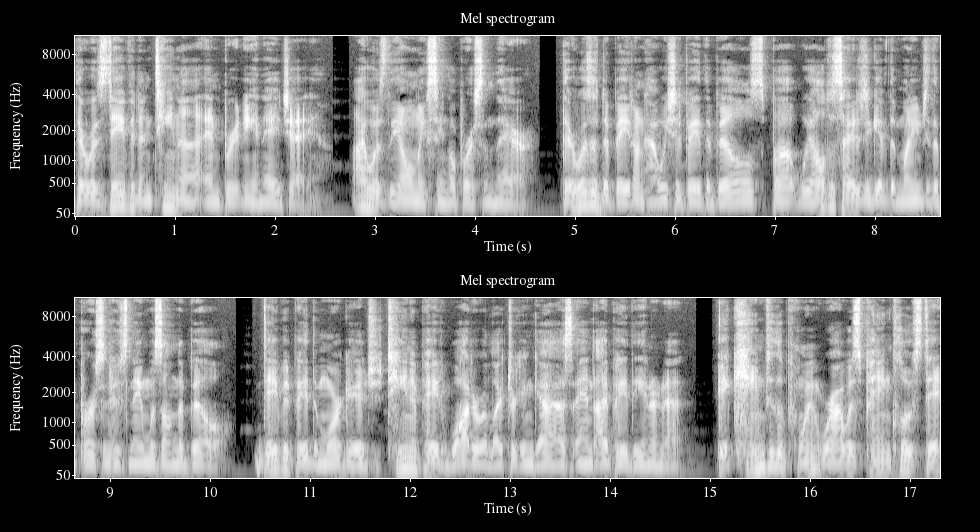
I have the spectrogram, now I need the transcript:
There was David and Tina, and Brittany and AJ. I was the only single person there. There was a debate on how we should pay the bills, but we all decided to give the money to the person whose name was on the bill. David paid the mortgage, Tina paid water, electric, and gas, and I paid the internet. It came to the point where I was paying close to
